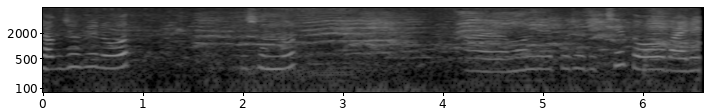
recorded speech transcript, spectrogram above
ঝকঝকে রোদ, কি সুন্দর। আর মন্দিরে পুজো দিচ্ছে, তো বাইরে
